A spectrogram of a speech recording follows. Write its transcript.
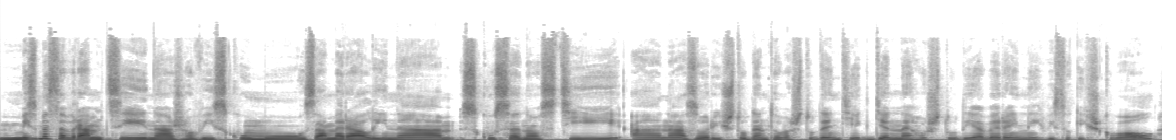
my sme sa v rámci nášho výskumu zamerali na skúsenosti a názory študentov a študentiek denného štúdia verejných vysokých škôl.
